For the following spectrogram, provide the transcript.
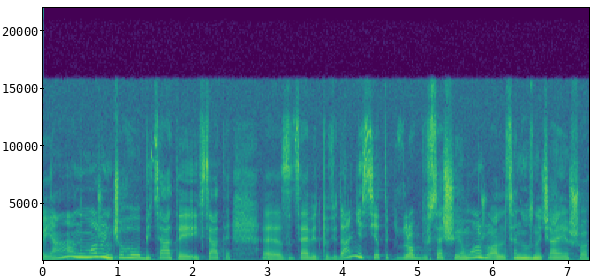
я не можу нічого обіцяти і взяти е, за це відповідальність. Я типу зроблю все, що я можу, але це не означає, що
